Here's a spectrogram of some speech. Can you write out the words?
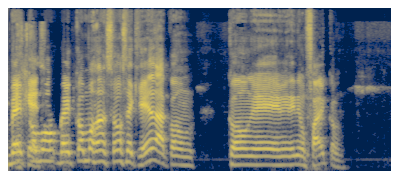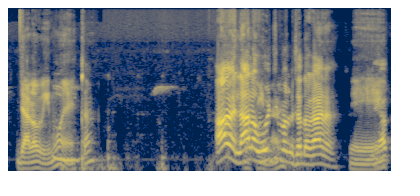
Ver, Es que cómo, ver cómo Han Solo se queda con, con eh, Millennium Falcon. Ya lo vimos esta. Ah, ¿verdad? Lo último que se lo gana. Sí. Yep.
